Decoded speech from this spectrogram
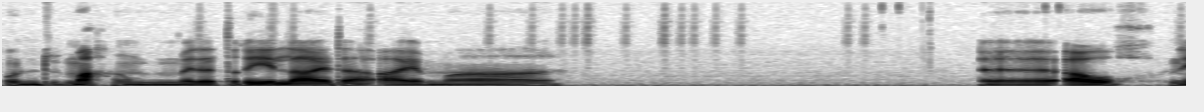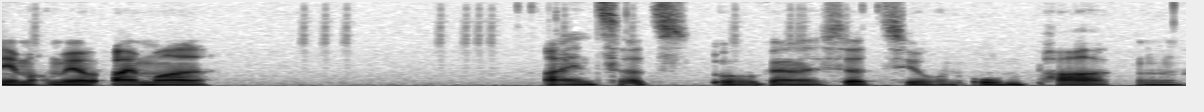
und machen mit der Drehleiter einmal äh, auch, ne, machen wir einmal Einsatzorganisation oben parken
